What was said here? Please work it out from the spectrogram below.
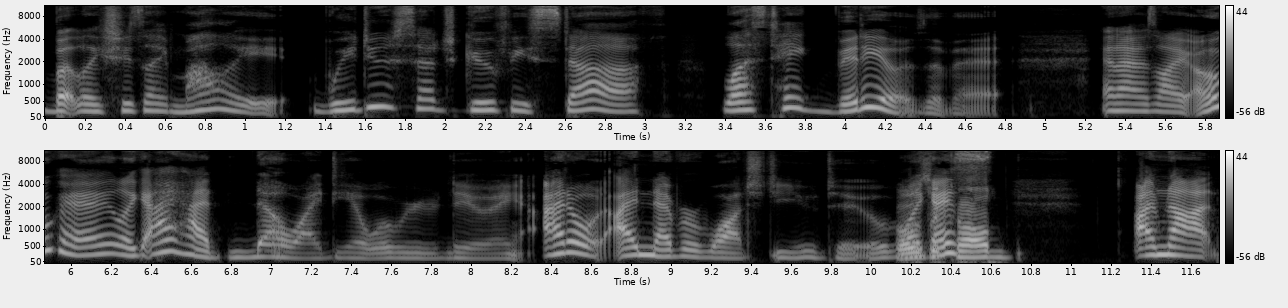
but like she's like, Molly, we do such goofy stuff. Let's take videos of it. And I was like, okay. Like I had no idea what we were doing. I don't. I never watched YouTube. what was like it I, called? I'm not.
